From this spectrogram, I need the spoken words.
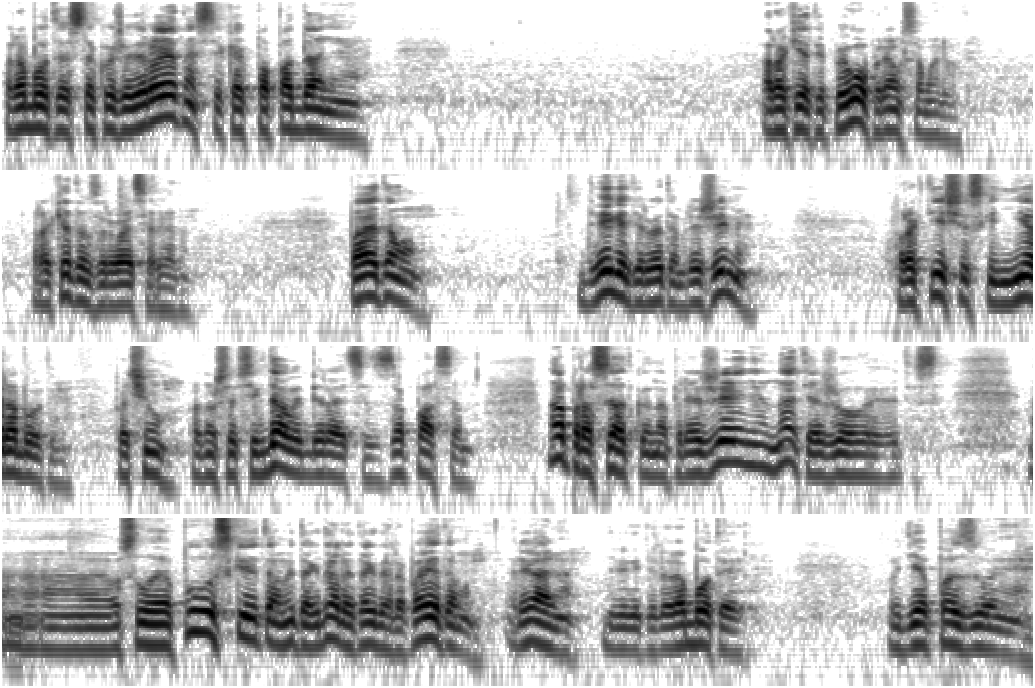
работает с такой же вероятностью, как попадание ракеты ПО прямо в самолет. Ракета взрывается рядом. Поэтому двигатель в этом режиме практически не работает. Почему? Потому что всегда выбирается с запасом на просадку напряжения, на тяжелые э, условия пуска там, и так далее, и так далее. Поэтому реально двигатель работает в диапазоне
